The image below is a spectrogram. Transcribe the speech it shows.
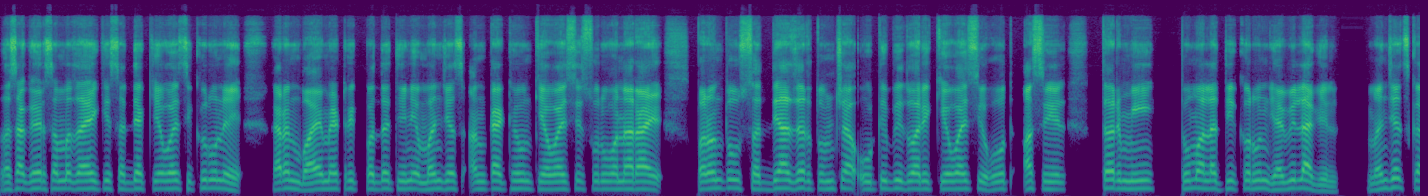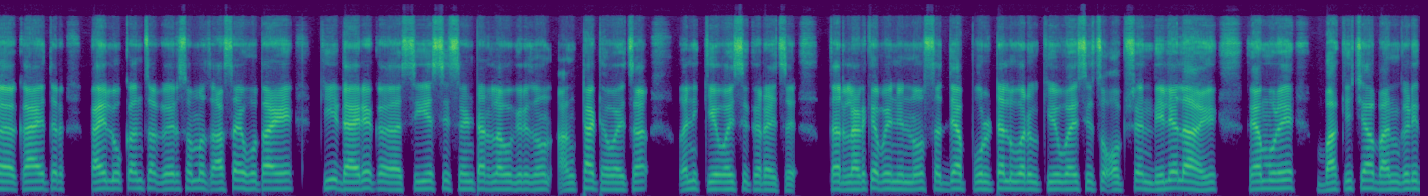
असा गैरसमज आहे की सध्या केवायसी करू नये कारण बायोमेट्रिक पद्धतीने म्हणजेच अंगठा ठेवून केवायसी सुरू होणार आहे. परंतु सध्या जर तुमच्या ओ टी पीद्वारे केवायसी होत असेल तर मी तुम्हाला ती करून घ्यावी लागेल. म्हणजेच काय तर काही लोकांचा गैरसमज असाही होत आहे की डायरेक्ट सी एस सी सेंटरला वगैरे जाऊन अंगठा ठेवायचा आणि के वाय सी करायचं. तर लाडक्या बहिणींनो सध्या पोर्टलवर के वाय सीचं ऑप्शन दिलेलं आहे. त्यामुळे बाकीच्या भानगडीत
